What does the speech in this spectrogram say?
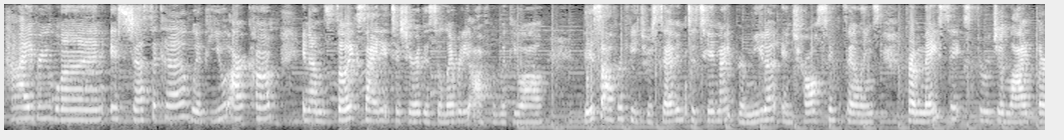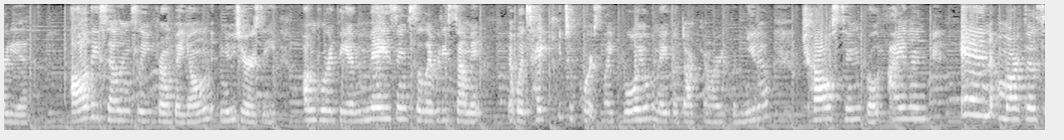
Hi everyone, it's Jessica with UR Comp, and I'm so excited to share this celebrity offer with you all. This offer features 7 to 10 night Bermuda and Charleston sailings from May 6th through July 30th. All these sailings leave from Bayonne, New Jersey, on board the amazing Celebrity Summit that will take you to ports like Royal Naval Dockyard, Bermuda, Charleston, Rhode Island, and Martha's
